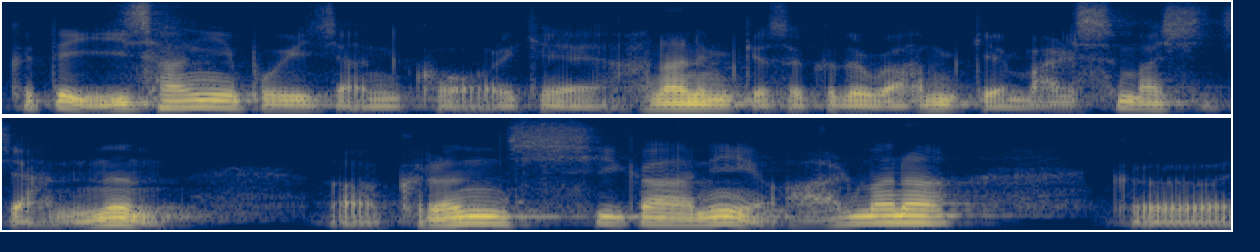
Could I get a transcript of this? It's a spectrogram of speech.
그때 이상이 보이지 않고 이렇게 하나님께서 그들과 함께 말씀하시지 않는 어, 그런 시간이 얼마나 그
